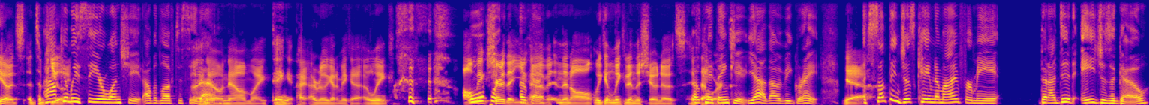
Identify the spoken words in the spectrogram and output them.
you know, it's it's appealing. How can we see your one sheet? I would love to see I that. know. Now I'm like, dang it! I, I really got to make a, a link. I'll We'll make put- sure that you okay. have it, and then I'll we can link it in the show notes. If that okay, thank you. Yeah, that would be great. Yeah, Something just came to mind for me that I did ages ago,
